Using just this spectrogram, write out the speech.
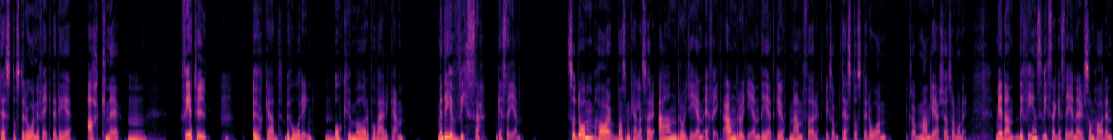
testosteroneffekter det är akne, Mm. fet hy, ökad behåring Mm. och humörpåverkan. Men det är vissa gestagen. Så de har vad som kallas för androgen effekt. Androgen det är ett gruppnamn för liksom, testosteron, liksom, manliga könshormoner. Medan det finns vissa gestagener som har en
